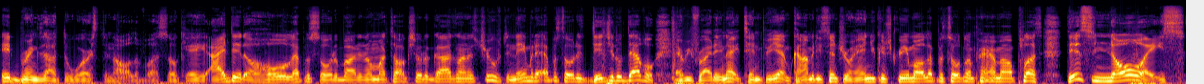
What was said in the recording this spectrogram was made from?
It brings out the worst in all of us, okay? I did a whole episode about it on my talk show, The God's Honest Truth. The name of the episode is Digital Devil. Every Friday night, 10 p.m., Comedy Central. And you can stream all episodes on Paramount Plus. This noise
